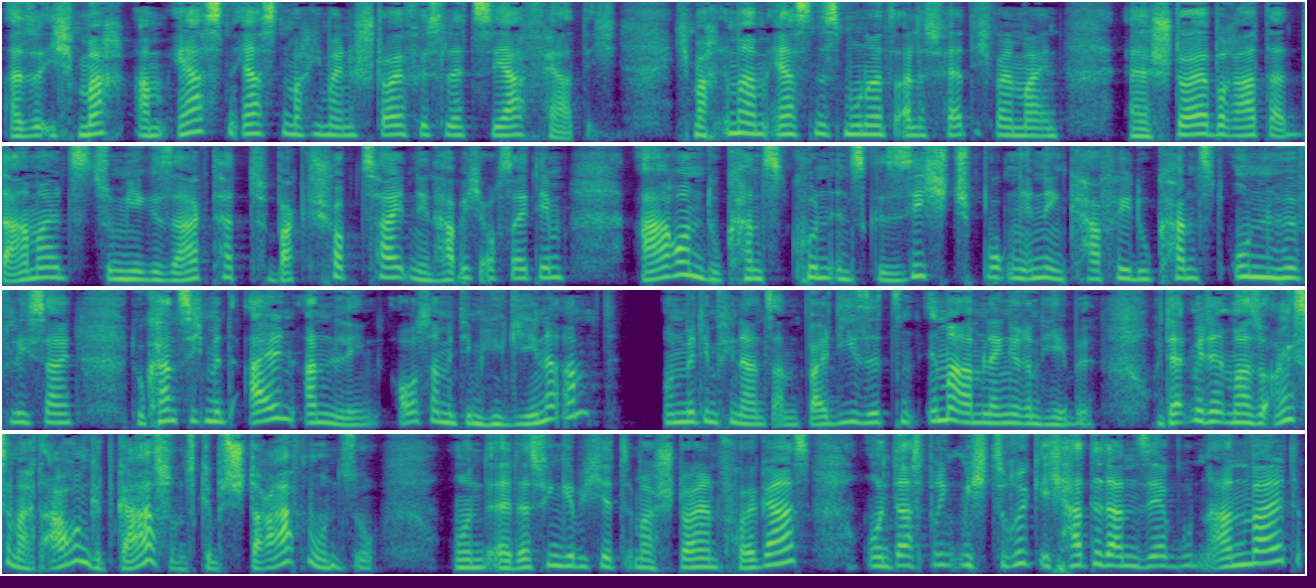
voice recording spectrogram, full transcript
Also ich mache am 1.1. mache ich meine Steuer fürs letzte Jahr fertig. Ich mache immer am 1. des Monats alles fertig, weil mein äh, Steuerberater damals zu mir gesagt hat, zu Backshop-Zeiten, den habe ich auch seitdem, Aaron, du kannst Kunden ins Gesicht spucken, in den Kaffee, du kannst unhöflich sein, du kannst dich mit allen anlegen, außer mit dem Hygieneamt und mit dem Finanzamt, weil die sitzen immer am längeren Hebel. Und der hat mir dann immer so Angst gemacht, Aaron, gib Gas, sonst gibt's Strafen und so. Und äh, deswegen gebe ich jetzt immer Steuern Vollgas. Und das bringt mich zurück. Ich hatte dann einen sehr guten Anwalt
